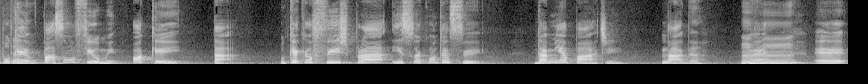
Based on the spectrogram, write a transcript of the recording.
Porque então... passou um filme, ok, tá. O que é que eu fiz para isso acontecer? Da minha parte, nada. Né? Uhum. É,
